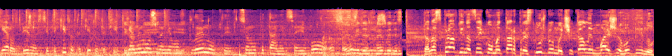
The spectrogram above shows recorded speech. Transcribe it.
є розбіжності такі-то, такі-то, такі-то. Я не можу на нього вплинути в цьому питанні. Це його. Та насправді на цей коментар прес-служби ми чекали майже годину.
